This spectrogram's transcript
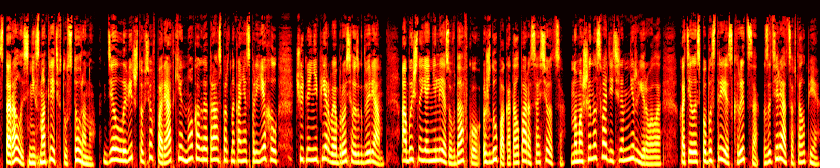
Старалась не смотреть в ту сторону. Делала вид, что все в порядке, но когда транспорт наконец приехал, чуть ли не первая бросилась к дверям. Обычно я не лезу в давку, жду, пока толпа рассосется. Но машина с водителем нервировала. Хотелось побыстрее скрыться, затеряться в толпе.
